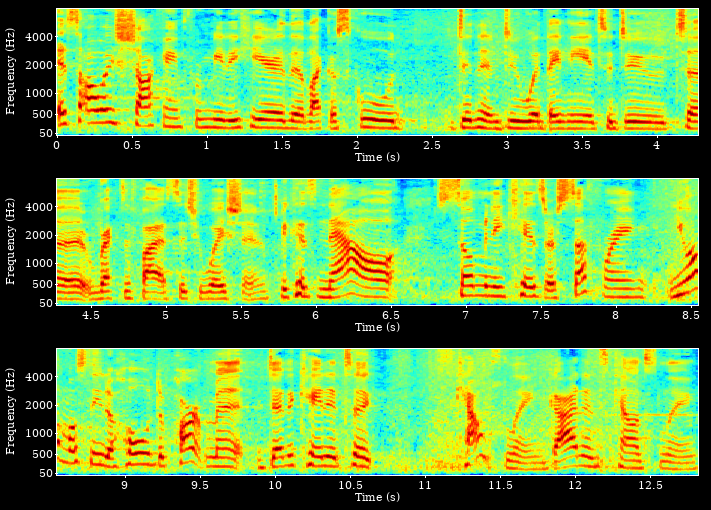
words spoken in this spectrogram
It's always shocking for me to hear that like a school didn't do what they needed to do to rectify a situation because now so many kids are suffering. You almost need a whole department dedicated to counseling, guidance counseling,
